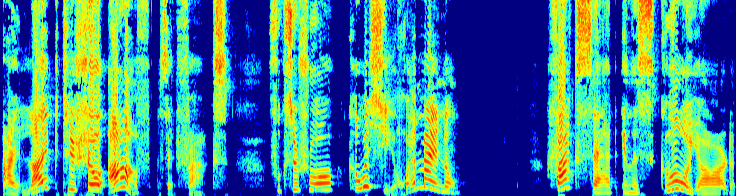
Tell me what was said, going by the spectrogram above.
I like to show off," said Fox. 福克斯说：“可我喜欢卖弄。” Fox sat in the schoolyard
